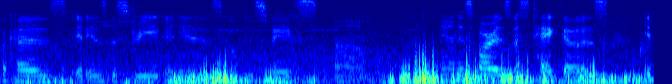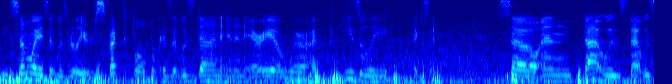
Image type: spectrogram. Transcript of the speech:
because it is the street, it is open space. Far as this tag goes, in some ways it was really respectful because it was done in an area where I could easily fix it. So, and that was that was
